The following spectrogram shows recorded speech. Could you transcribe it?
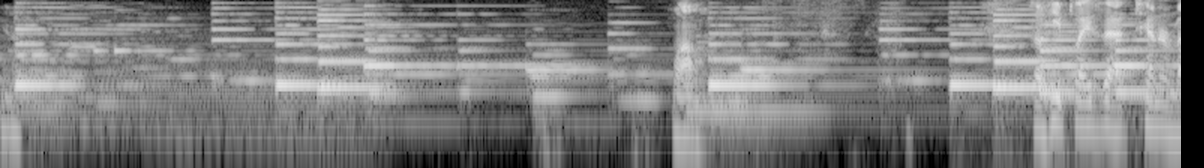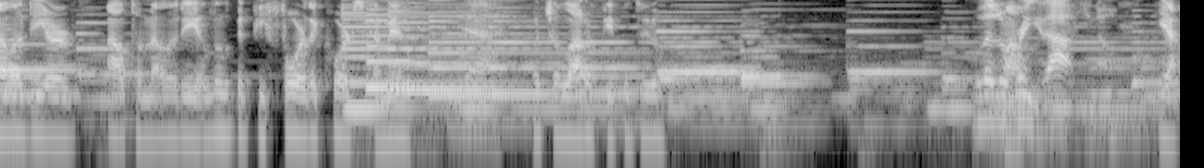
you know. Wow. So he plays that tenor melody or alto melody a little bit before the chords come in. Yeah. Which a lot of people do. Well, it'll wow. bring it out, you know. Yeah.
